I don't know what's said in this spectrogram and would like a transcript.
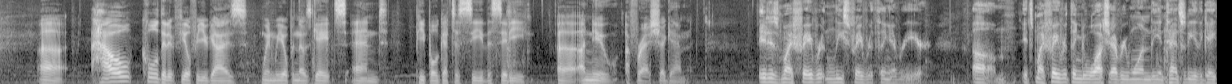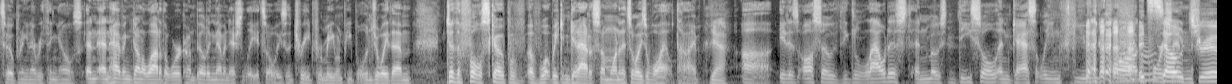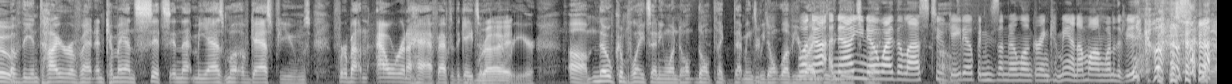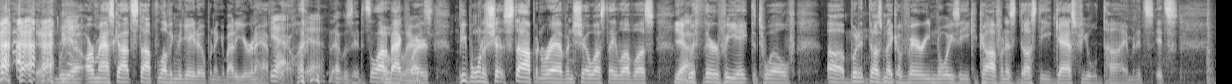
Uh, how cool did it feel for you guys when we opened those gates and people get to see the city uh, anew, afresh again? It is my favorite and least favorite thing every year. Um, it's my favorite thing to watch everyone, the intensity of the gates opening and everything else. And and having done a lot of the work on building them initially, it's always a treat for me when people enjoy them to the full scope of, of what we can get out of someone. And it's always a wild time. Yeah. Uh, it is also the loudest and most diesel and gasoline fumed clogged It's so portion true. of the entire event. And Command sits in that miasma of gas fumes for about an hour and a half after the gates Right. open every year. Um, no complaints. Anyone don't don't think that means we don't love you. Well, riding now, the now gates, you know but why the last two gate openings I'm no longer in command. I'm on one of the vehicles. Yeah. We uh, our mascot stopped loving the gate opening about a year and a half Yeah, ago. yeah. that was it. It's a lot of Oh, backfires. hilarious. People want to sh- stop and rev and show us they love us Yeah. with their V8 to 12, uh, but it does make a very noisy, cacophonous, dusty, gas fueled time. And it's it's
